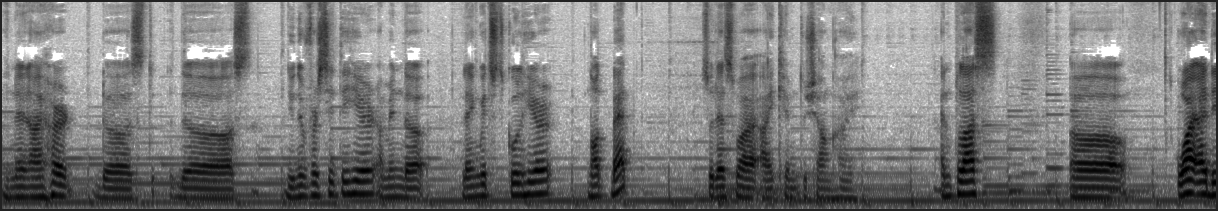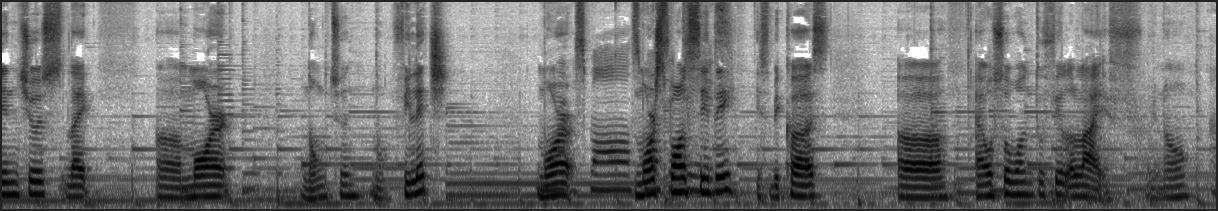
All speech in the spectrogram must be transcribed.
and then I heard the the university here. I mean the language school here, not bad. So that's why I came to Shanghai. And plus, uh, why I didn't choose like uh, more 농촌, no village, more small, more small cities. city is because uh, I also want to feel alive, you know. Uh,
